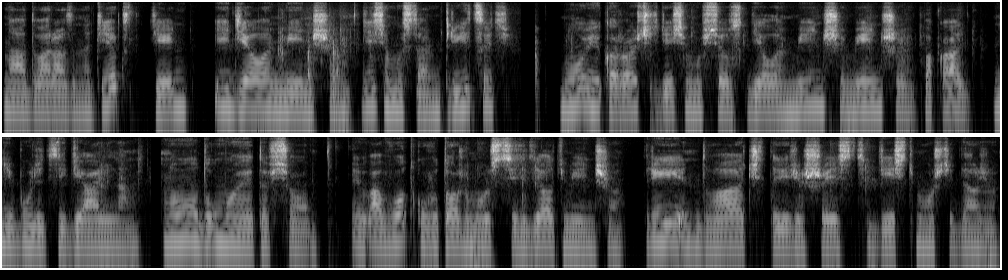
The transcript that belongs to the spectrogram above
на два раза на текст, тень и делаем меньше. Здесь мы ставим 30. Ну и короче, здесь мы все сделаем меньше, меньше, пока не будет идеально. Ну, думаю, это все. А водку вы тоже можете сделать меньше. 3, 2, 4, 6, 10 можете даже,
